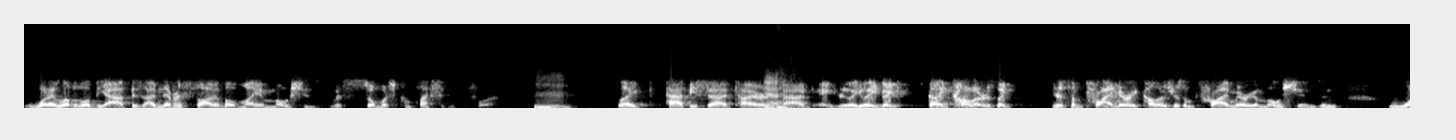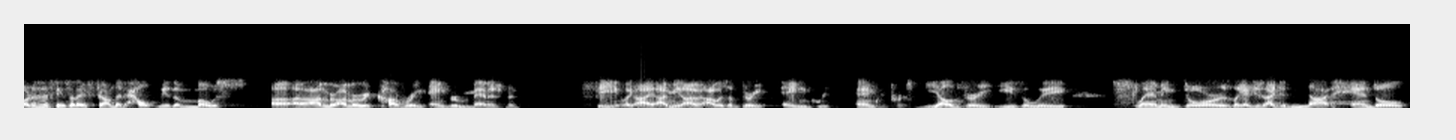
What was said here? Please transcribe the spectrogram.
what I love about the app is I've never thought about my emotions with so much complexity before. Mm like happy, sad, tired, yeah. mad, angry, like like like kind of like colors. Like there's some primary colors, there's some primary emotions. And one of the things that I found that helped me the most, uh, I'm I'm a recovering anger management fiend. Like I I mean I, I was a very angry angry person, yelled very easily, slamming doors. Like I just, I did not handle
